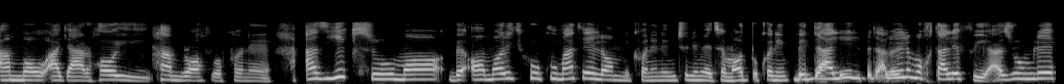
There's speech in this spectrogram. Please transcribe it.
اما و اگرهایی همراه بکنه. از یک سو ما به آماری که حکومت اعلام می‌کنه نمی‌تونیم اعتماد بکنیم. به دلیل به دلایل مختلفی از جمله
